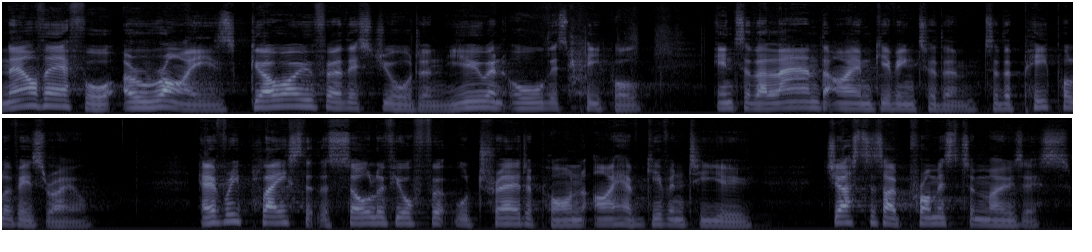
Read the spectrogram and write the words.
Now therefore, arise, go over this Jordan, you and all this people, into the land that I am giving to them, to the people of Israel. Every place that the sole of your foot will tread upon, I have given to you, just as I promised to Moses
